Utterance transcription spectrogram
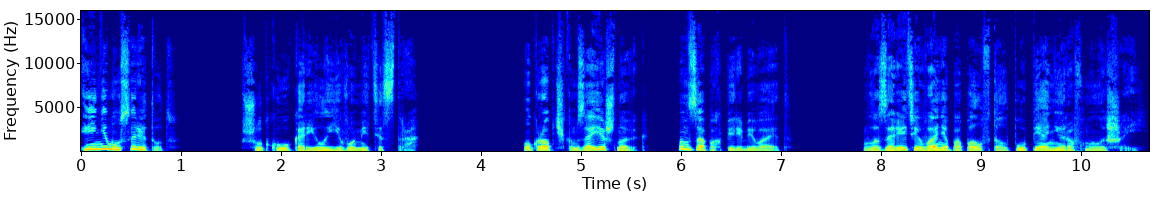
«И не мусори тут!» — шутку укорила его медсестра. «Укропчиком заешь, Новик, он запах перебивает». В лазарете Ваня попал в толпу пионеров-малышей.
